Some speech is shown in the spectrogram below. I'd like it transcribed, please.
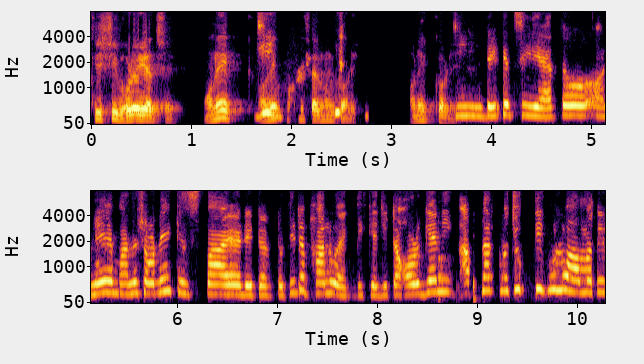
কৃষি ভরে গেছে। অনেক অনেক মানুষ এখন করে। অনেক করে। দেখেছি এত অনেক মানুষ অনেক ইন্সপায়ার্ড এটার প্রতি। এটা ভালো একদিকে যেটা অর্গানিক আপনার প্রযুক্তিগুলো আমাদের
